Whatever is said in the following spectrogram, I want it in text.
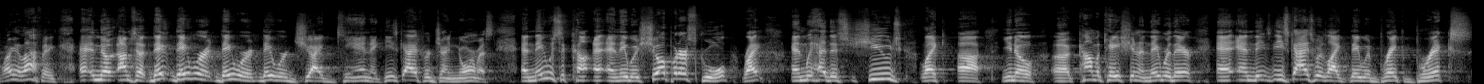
why are you laughing? And no, I'm sorry. They, they were they were they were gigantic. These guys were ginormous, and they was come and they would show up at our school, right? And we had this huge like uh, you know uh, convocation, and they were there, and, and these, these guys would like they would break bricks.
